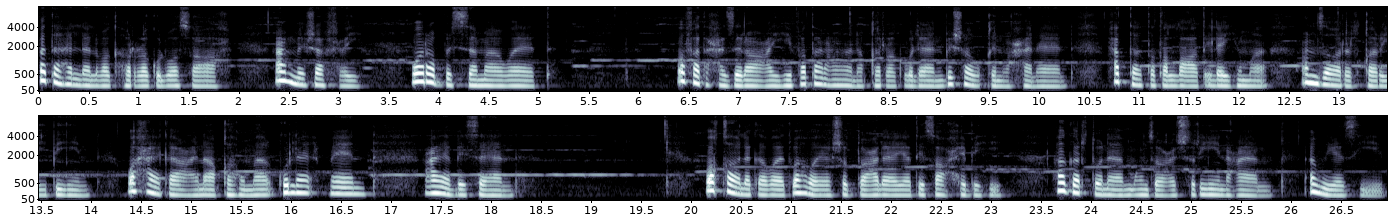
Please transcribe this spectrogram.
فتهلل وجه الرجل وصاح عم شفعي ورب السماوات. وفتح ذراعيه فتعانق الرجلان بشوق وحنان حتى تطلعت إليهما أنظار القريبين وحاكى عناقهما غلامان عابسان. وقال جواد وهو يشد على يد صاحبه هجرتنا منذ عشرين عام أو يزيد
